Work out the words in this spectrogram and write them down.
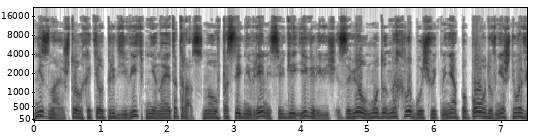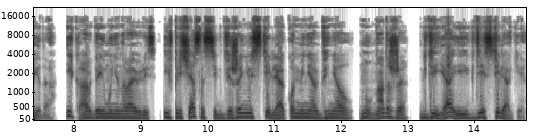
Не знаю, что он хотел предъявить мне на этот раз, но в последнее время Сергей Игоревич завел моду нахлобучивать меня по поводу внешнего вида. И карго ему не нравились, и в причастности к движению стиляк он меня обвинял. Ну, надо же, где я и где стиляки?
